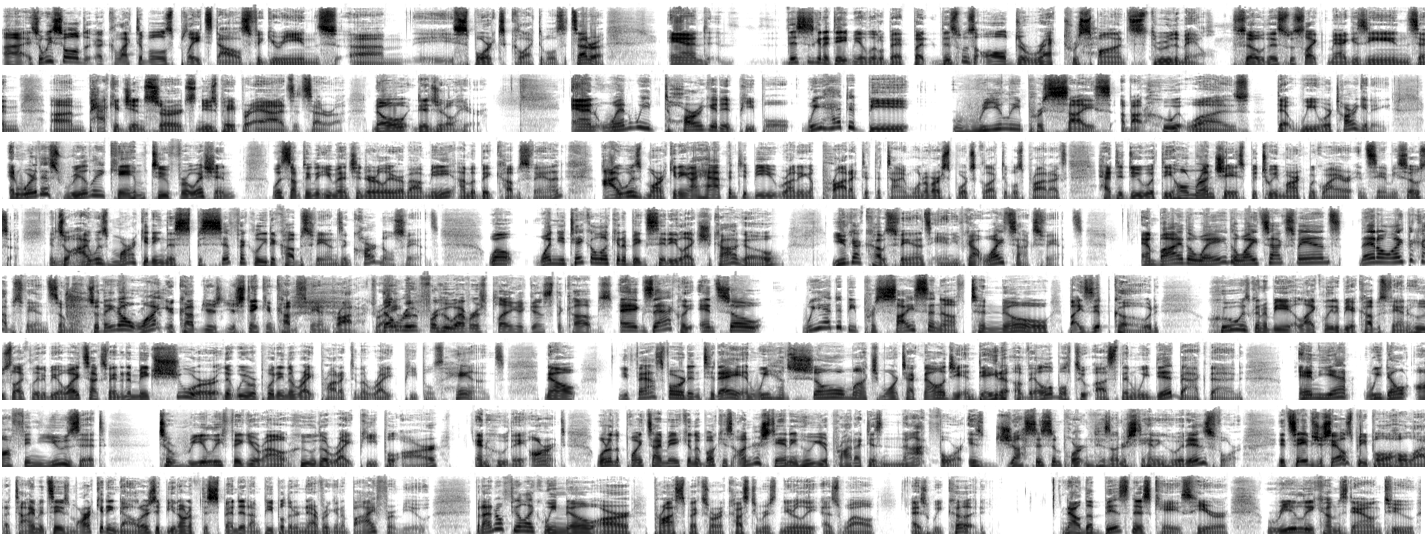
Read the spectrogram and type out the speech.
Uh, so we sold uh, collectibles, plates, dolls, figurines, um, sports collectibles, etc. And this is going to date me a little bit, but this was all direct response through the mail. So this was like magazines and um, package inserts, newspaper ads, etc. No digital here. And when we targeted people, we had to be really precise about who it was that we were targeting. And where this really came to fruition was something that you mentioned earlier about me. I'm a big Cubs fan. I was marketing, I happened to be running a product at the time. One of our sports collectibles products had to do with the home run chase between Mark McGwire and Sammy Sosa. And so mm. I was marketing this specifically to Cubs fans and Cardinals fans. Well, when you take a look at a big city like Chicago, you've got Cubs fans and you've got White Sox fans. And by the way, the White Sox fans, they don't like the Cubs fans so much. So they don't want your Cub your, your stinking Cubs fan product, right? They'll root for whoever's playing against the Cubs. Exactly. And so we had to be precise enough to know by zip code who is going to be likely to be a Cubs fan, who's likely to be a White Sox fan, and to make sure that we were putting the right product in the right people's hands. Now, you fast forward in today, and we have so much more technology and data available to us than we did back then. And yet, we don't often use it to really figure out who the right people are and who they aren't. One of the points I make in the book is understanding who your product is not for is just as important as understanding who it is for. It saves your salespeople a whole lot of time. It saves marketing dollars if you don't have to spend it on people that are never going to buy from you. But I don't feel like we know our prospects or our customers nearly as well as we could. Now, the business case here really comes down to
